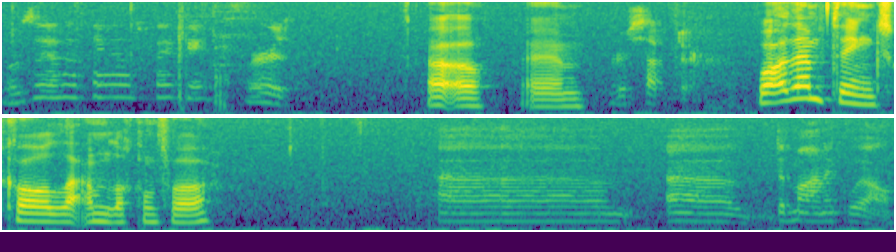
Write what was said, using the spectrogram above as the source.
What was the other thing I was making? Where is it? Uh oh. Um. Receptor. What are them things called that I'm looking for? Um, uh, demonic will.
